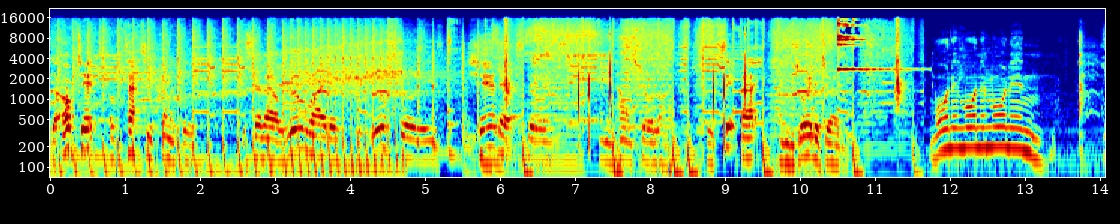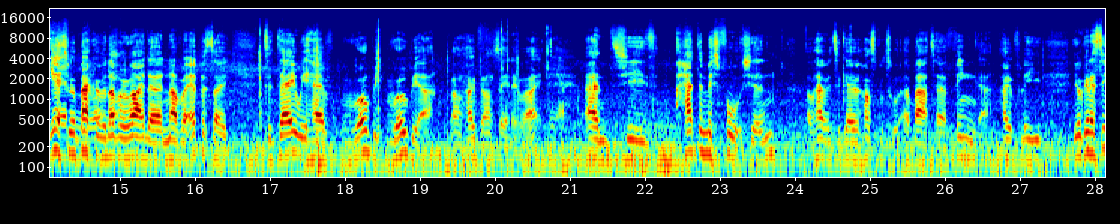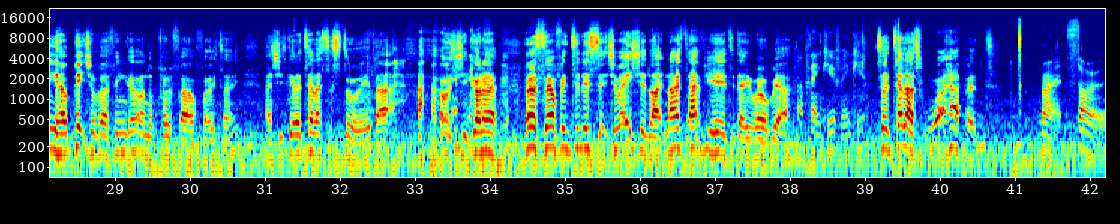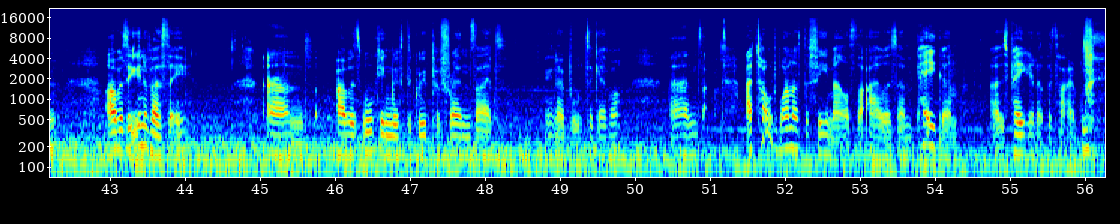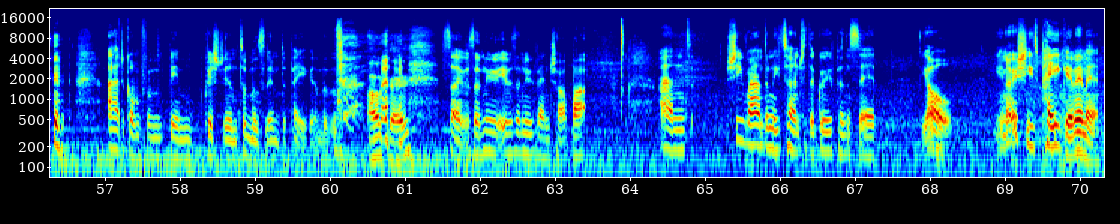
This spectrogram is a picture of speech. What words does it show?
The object of Taxi Chronicles is to allow real riders with real stories share their experience and enhance your life. So sit back and enjoy the journey. Morning, morning, morning. Yes, we're back with another rider, another episode. Today we have Robi, Robia. Oh, I hope I'm saying it right. Yeah. And she's had the misfortune of having to go hospital about her finger. Hopefully, you're going to see her picture of her finger on the profile photo, and she's going to tell us a story about how she got her, herself into this situation. Like, nice to have you here today, Robia. Oh, thank you, thank you. So tell us what happened. Right, so I was at university and I was walking with the group of friends I'd, you know, brought together. And I told one of the females that I was um, pagan. I was pagan at the time. I had gone from being Christian to Muslim to pagan at the time. Okay. so it was a new it was a new venture but and she randomly turned to the group and said yo you know she's pagan innit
